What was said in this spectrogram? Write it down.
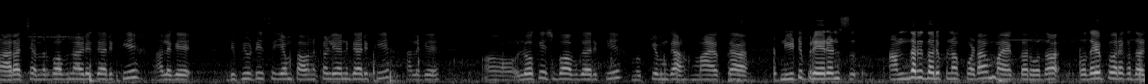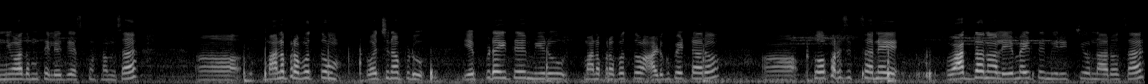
నారా చంద్రబాబు నాయుడు గారికి అలాగే డిప్యూటీ సీఎం పవన్ కళ్యాణ్ గారికి అలాగే లోకేష్ బాబు గారికి ముఖ్యంగా మా యొక్క నీటి ప్రేరెంట్స్ అందరి తరపున కూడా మా యొక్క హృదయ హృదయపూర్వక ధన్యవాదం తెలియజేసుకుంటున్నాం సార్. మన ప్రభుత్వం వచ్చినప్పుడు ఎప్పుడైతే మీరు మన ప్రభుత్వం అడుగుపెట్టారో సూపర్ సిక్స్ అనే వాగ్దానాలు ఏమైతే మీరు ఇచ్చి ఉన్నారో సార్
